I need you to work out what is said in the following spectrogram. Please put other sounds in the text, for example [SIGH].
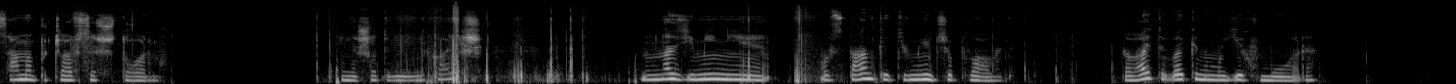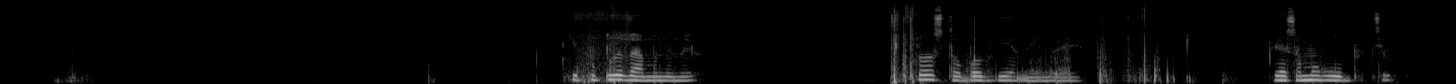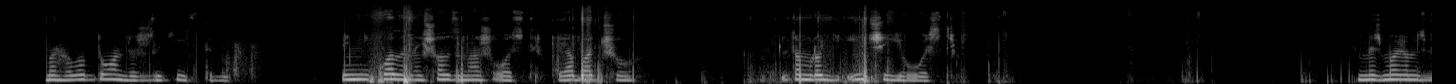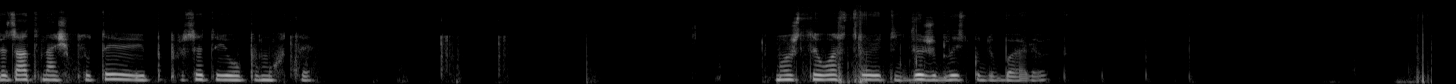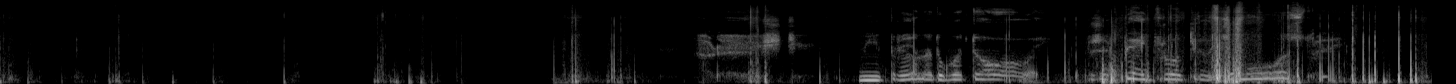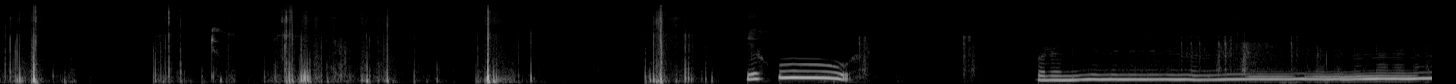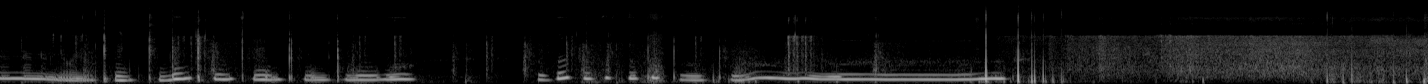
Саме почався шторм. І на що ти відвлікаєш? Ну, У нас є міні останки, які вміють ще плавати. Давайте викинемо їх в море. І попливемо на них. Просто обалденна ідея. Я самогубців. Мегалодон же ж заїсть тебе. Він ніколи не йшов за наш острів. Я бачу. Ну там вроді інший є острів. Ми зможемо зв'язати наші плоти і попросити його допомогти. Може це острів який дуже близько до берега. мій прилад готовий. Вже п'ять років на цьому острові. Яху!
